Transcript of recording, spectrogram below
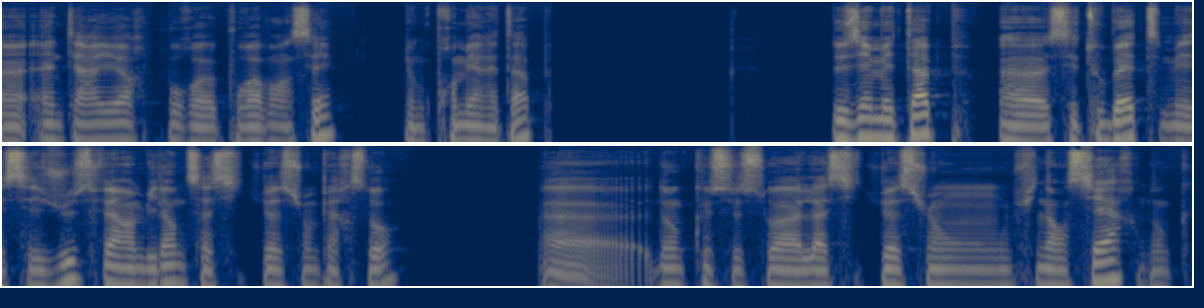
euh, intérieur pour, euh, pour avancer. Donc première étape. Deuxième étape, euh, c'est tout bête, mais c'est juste faire un bilan de sa situation perso. donc que ce soit la situation financière, donc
